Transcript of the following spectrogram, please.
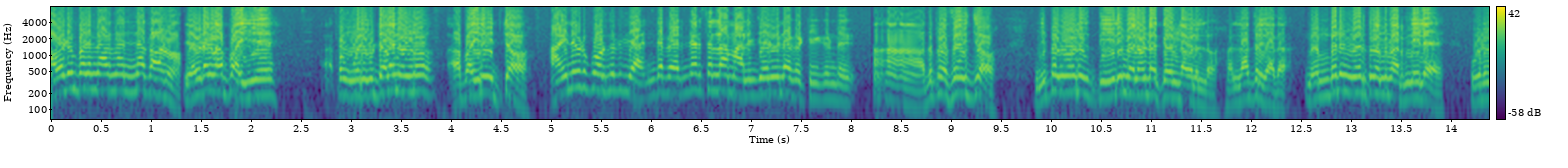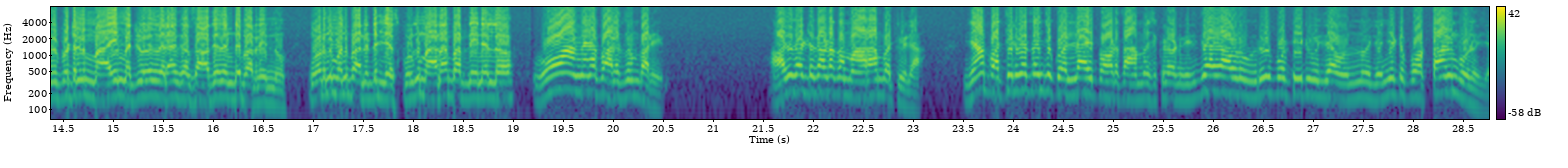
അവിടെയും പടി നടന്ന എന്നെ കാണുമോ എവിടെ ആ പയ്യ്? അപ്പൊ ഒരു കുട്ടികളെ ഉള്ളൂ. ആ പയ്യനെ വിറ്റോ? അതിനോട് കൊടുത്തിട്ടില്ല എന്റെ പേരന്റെ അടുത്തുള്ള മലഞ്ചേരുവില കെട്ടിയിട്ടുണ്ട് ആ അത് പ്രസവിച്ചോ? ഇനിയിപ്പോ ഇങ്ങോട്ട് തീരും വിലകൊണ്ടൊക്കെ ഉണ്ടാവില്ലല്ലോ. വല്ലാത്തൊരു കഥ. മെമ്പർ ഇങ്ങോട്ട് വന്ന് പറഞ്ഞില്ലേ? ഉരുൾപൊട്ടലും മായും മറ്റുള്ളത് വരാൻ സാധ്യത ഉണ്ട് പറഞ്ഞിരുന്നു. ഇങ്ങോട്ടൊന്നും വന്ന് പറഞ്ഞിട്ടില്ല? സ്കൂൾക്ക് മാറാൻ പറഞ്ഞില്ലല്ലോ ഓ അങ്ങനെ പലതും പറയും. അത് കണ്ടുകാടൊക്കെ മാറാൻ പറ്റൂല. ഞാൻ പത്തിരുപത്തഞ്ച് കൊല്ലായി ഇപ്പോൾ അവിടെ താമസിക്കലോണെങ്കിൽ ഇത് അവിടെ ഉരു പൊട്ടിയിട്ടുമില്ല ഒന്നുമില്ല. എന്നിട്ട് പൊട്ടാനും പോണില്ല.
